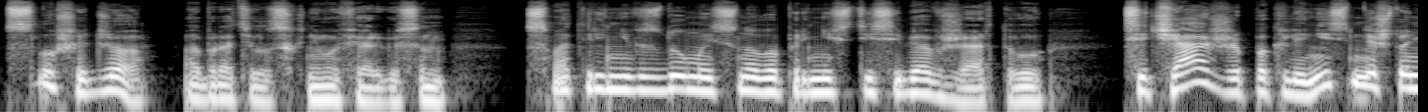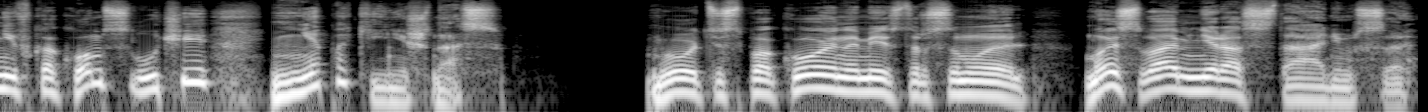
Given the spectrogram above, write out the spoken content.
«Слушай, Джо», — обратился к нему Фергюсон, — «смотри, не вздумай снова принести себя в жертву. Сейчас же поклянись мне, что ни в каком случае не покинешь нас». «Будьте спокойны, мистер Самуэль, мы с вами не расстанемся».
